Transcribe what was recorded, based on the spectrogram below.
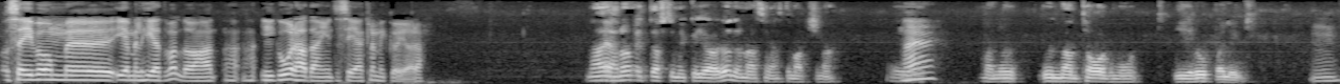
Vad säger vi om eh, Emil Hedvall då? Igår hade han ju inte så jäkla mycket att göra. Nej, han har inte haft så mycket att göra under de här senaste matcherna. Nej. Man har undantag mot i Europa League. Mm.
